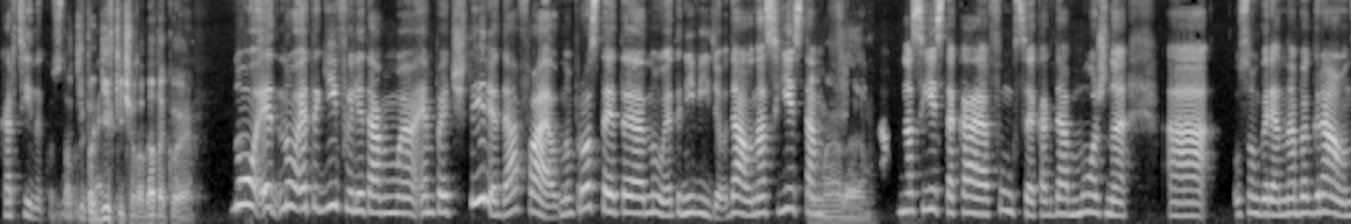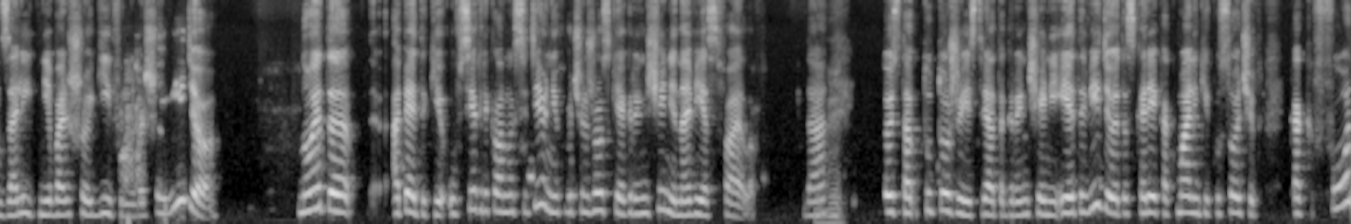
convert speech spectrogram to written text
картинок, условно. Ну, типа говоря. гифки что-то, да, такое? Ну, э, ну, это GIF или там MP4, э, да, файл, но просто это, ну, это не видео. Да, у нас есть там, Понимаю, да. у нас есть такая функция, когда можно, а, условно говоря, на бэкграунд залить небольшой GIF или небольшое видео, но это, опять-таки, у всех рекламных сетей у них очень жесткие ограничения на вес файлов, да, угу. То есть там, тут тоже есть ряд ограничений. И это видео, это скорее как маленький кусочек, как фон,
